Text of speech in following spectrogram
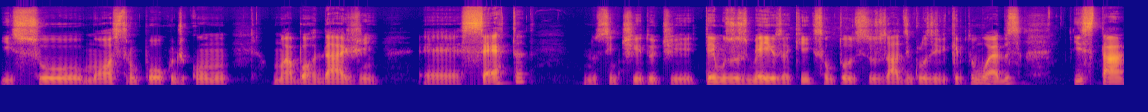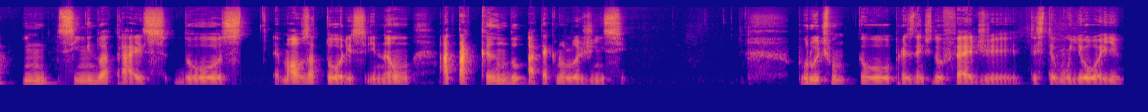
Isso mostra um pouco de como uma abordagem é, certa, no sentido de temos os meios aqui, que são todos usados, inclusive criptomoedas, está in, se indo atrás dos é, maus atores e não atacando a tecnologia em si. Por último, o presidente do Fed testemunhou aí,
